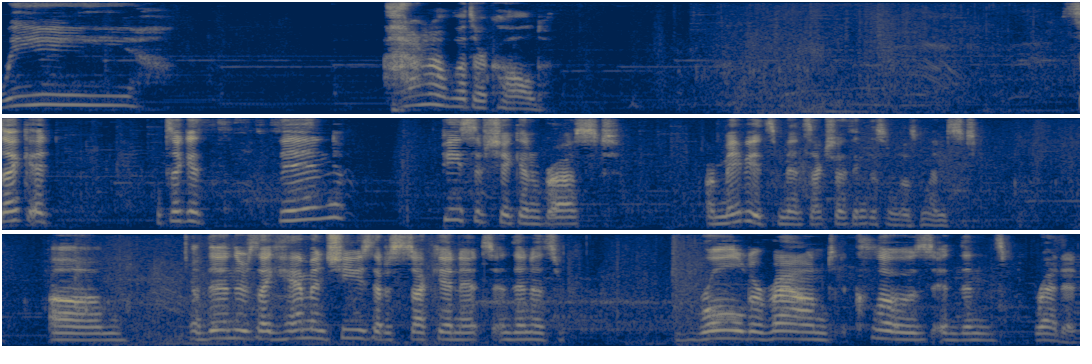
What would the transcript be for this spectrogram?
We. I don't know what they're called. It's like a. It's like a thin piece of chicken breast. Or maybe it's minced. Actually, I think this one was minced. Um, and then there's like ham and cheese that are stuck in it, and then it's rolled around, closed, and then it's breaded.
